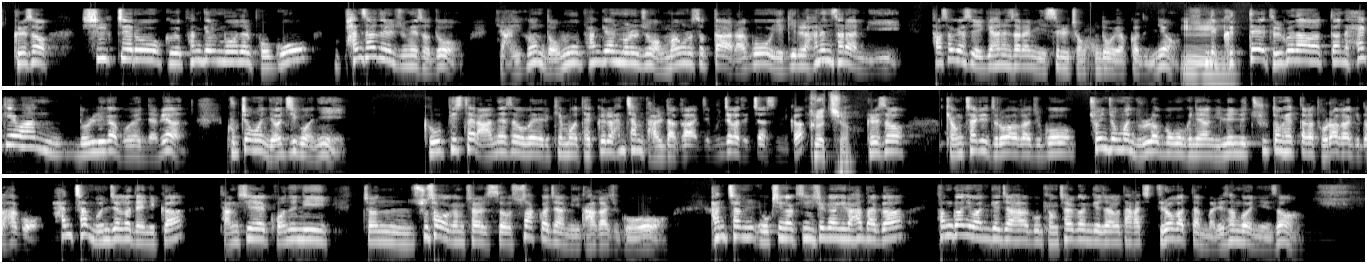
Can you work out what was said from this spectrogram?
그래서 실제로 그 판결문을 보고 판사들 중에서도 야, 이건 너무 판결문을 좀 엉망으로 썼다라고 얘기를 하는 사람이 사석에서 얘기하는 사람이 있을 정도였거든요. 음. 근데 그때 들고 나왔던 해계환 논리가 뭐였냐면 국정원 여직원이 그 오피스텔 안에서 왜 이렇게 뭐 댓글을 한참 달다가 이제 문제가 됐지 않습니까? 그렇죠. 그래서 경찰이 들어와가지고 초인종만 눌러보고 그냥 112 출동했다가 돌아가기도 하고 한참 문제가 되니까 당시에 권은희 전 수서경찰서 수사과장이 가가지고 한참 옥신각신 실강의를 하다가 선관위 관계자하고 경찰 관계자하고 다 같이 들어갔단 말이에요, 선관위에서.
